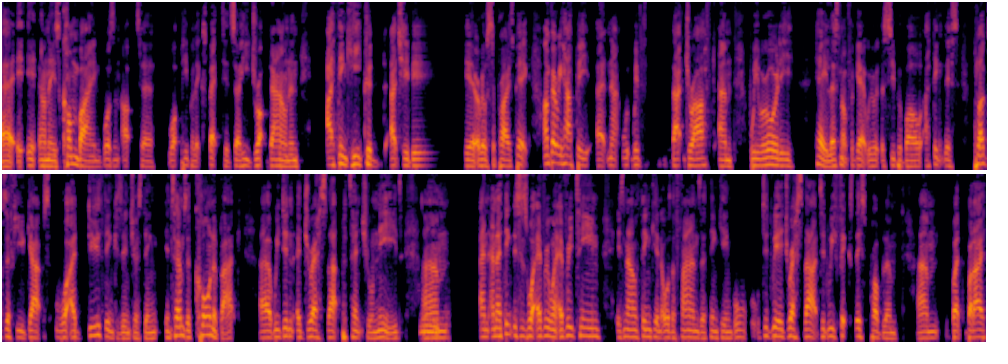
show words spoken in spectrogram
uh, it, it, on his combine wasn't up to what people expected. So he dropped down and I think he could actually be a real surprise pick. I'm very happy at uh, with that draft. Um, we were already, hey, let's not forget we were at the Super Bowl. I think this plugs a few gaps. What I do think is interesting in terms of cornerback, uh, we didn't address that potential need. Mm. Um, and, and I think this is what everyone, every team is now thinking, or the fans are thinking, well, did we address that? Did we fix this problem? Um, but, but I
